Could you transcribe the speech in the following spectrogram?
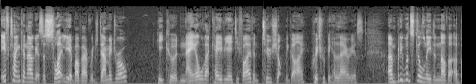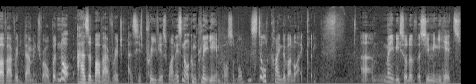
If Tanker now gets a slightly above average damage roll, he could nail that KV-85 and two-shot the guy, which would be hilarious. Um, but he would still need another above average damage roll, but not as above average as his previous one. It's not completely impossible. It's still kind of unlikely. Um, maybe sort of assuming he hits,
